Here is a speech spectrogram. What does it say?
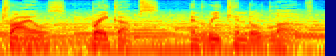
Trials, breakups, and rekindled love.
